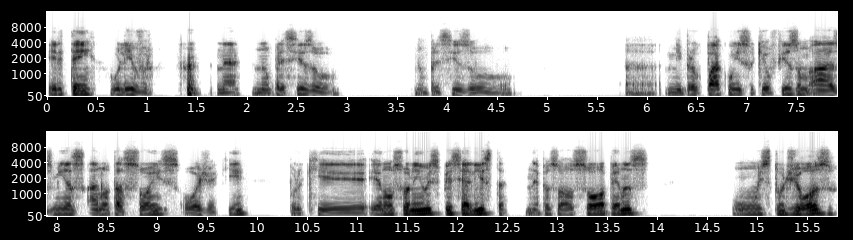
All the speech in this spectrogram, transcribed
ele tem o livro, né? Não preciso, não preciso uh, me preocupar com isso que eu fiz as minhas anotações hoje aqui, porque eu não sou nenhum especialista, né, pessoal? Eu sou apenas um estudioso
